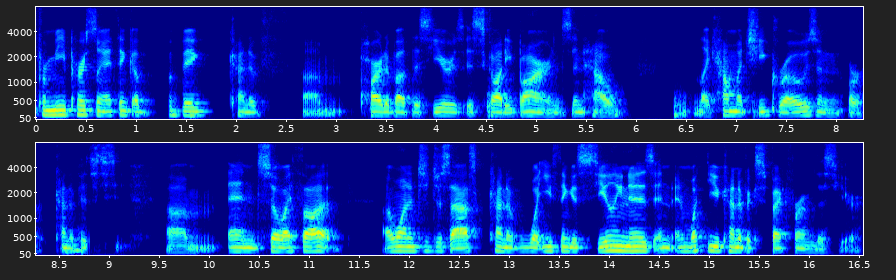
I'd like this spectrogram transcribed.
for me personally i think a, a big kind of um, part about this year is, is Scottie Barnes and how like how much he grows and or kind of his um and so i thought i wanted to just ask kind of what you think his ceiling is and and what do you kind of expect for him this year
